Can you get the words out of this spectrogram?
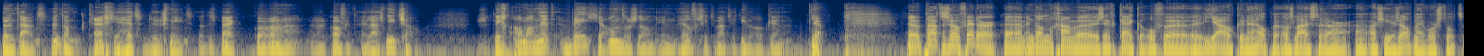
Punt uit. En dan krijg je het dus niet. Dat is bij corona, uh, COVID, helaas niet zo. Dus het ligt allemaal net een beetje anders dan in heel veel situaties die we al kennen. Ja. Uh, we praten zo verder uh, en dan gaan we eens even kijken of we jou kunnen helpen als luisteraar, als je hier zelf mee worstelt,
